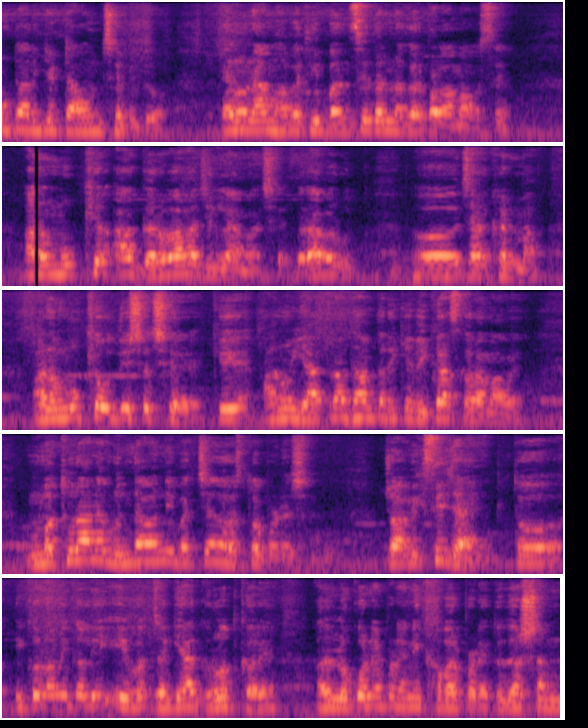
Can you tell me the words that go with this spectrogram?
ઉંટારી જે ટાઉન છે મિત્રો, એનું નામ હવેથી બંસીધર નગર પડવામાં આવશે. આનો મુખ્ય આ ગરવાહા જિલ્લામાં છે, બરાબર? ઝારખંડમાં. આનો મુખ્ય ઉદ્દેશ્ય છે કે આનું યાત્રાધામ તરીકે વિકાસ કરવામાં આવે. મથુરા અને વૃંદાવનની વચ્ચેનો રસ્તો પડે છે. જો આ વિકસી જાય, તો ઇકોનોમિકલી એ જગ્યા ગ્રોથ કરે. અને લોકોને પણ એની ખબર પડે. તો દર્શન,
